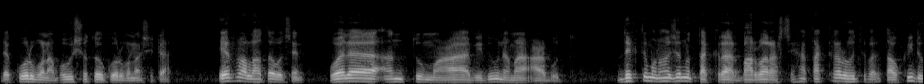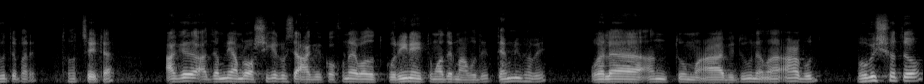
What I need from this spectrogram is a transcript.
এটা করব না, ভবিষ্যতেও করব না সেটা। এরপর আল্লাহ বলছেন, ওয়ালা আন্তুম আবিদুন আমা আবুদ। দেখতে মনে হয় যেন তাকরার, বারবার আসছে। হ্যাঁ তাকরারও হতে পারে তাও তাওকিদ হতে পারে। তো হচ্ছে এটা। আগে যেমনি আমরা অস্বীকার করছি, আগে কখনো আবাদত করি নাই তোমাদের মাহবুদের তেমনিভাবে। ওয়ালা আন্তুম আবিদুন আবুদ। ভবিষ্যতেও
